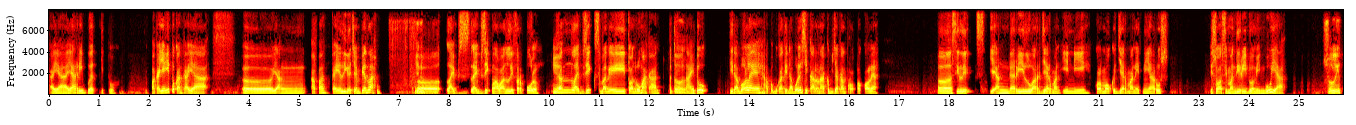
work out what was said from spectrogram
kayak ya ribet gitu. Makanya itu kan kayak eh yang apa kayak Liga Champion lah. Iya. Eh, Leipzig, Leipzig melawan Liverpool. Iya. Kan Leipzig sebagai tuan rumah kan. Betul. Nah itu tidak boleh, apa bukan tidak boleh sih karena kebijakan protokolnya eh si yang dari luar Jerman ini kalau mau ke Jerman ini harus isolasi mandiri dua minggu ya Sulit.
